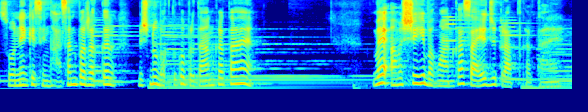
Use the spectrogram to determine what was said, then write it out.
सोने के सिंहासन पर रखकर विष्णु भक्त को प्रदान करता है। वह अवश्य ही भगवान का सायुज्य प्राप्त करता है।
